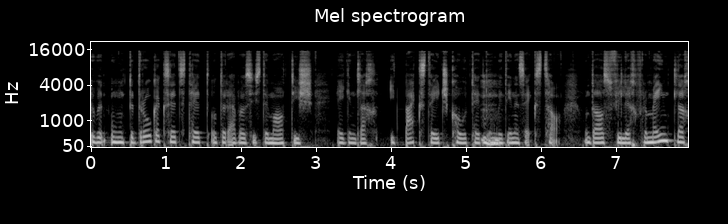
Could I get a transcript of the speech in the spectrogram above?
über, unter Drogen gesetzt hat oder eben systematisch eigentlich in die Backstage geholt hat, um mhm. mit ihnen Sex zu haben. Und das vielleicht vermeintlich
